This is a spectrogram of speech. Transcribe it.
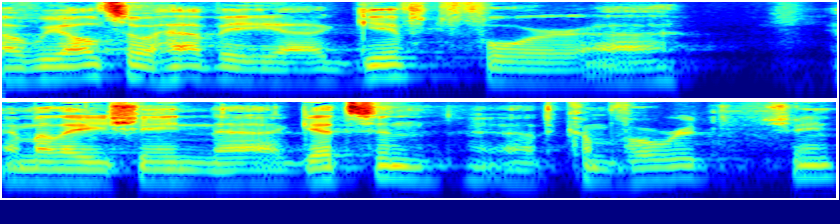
Uh, we also have a uh, gift for uh, MLA Shane uh, Getson uh, to come forward. Shane?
